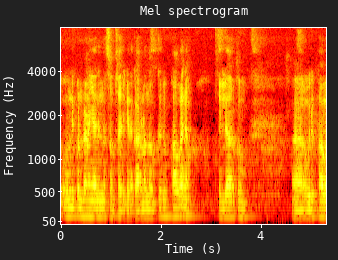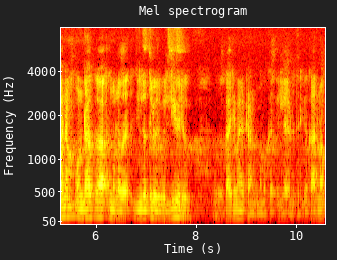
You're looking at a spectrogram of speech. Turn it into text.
ഊന്നിക്കൊണ്ടാണ് ഞാനിന്ന് സംസാരിക്കുന്നത്. കാരണം നമുക്കൊരു ഭവനം എല്ലാവർക്കും ഒരു ഭവനം ഉണ്ടാക്കുക എന്നുള്ളത് ജീവിതത്തിൽ ഒരു വലിയൊരു കാര്യമായിട്ടാണ് നമുക്ക് എല്ലാം എടുത്തിരിക്കുന്നത് കാരണം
